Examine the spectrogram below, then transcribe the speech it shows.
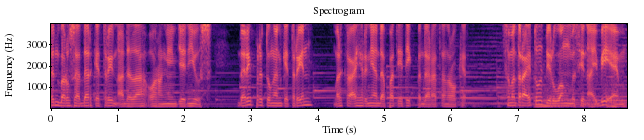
dan baru sadar Catherine adalah orang yang jenius. Dari perhitungan Catherine, mereka akhirnya dapat titik pendaratan roket. Sementara itu, di ruang mesin IBM,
